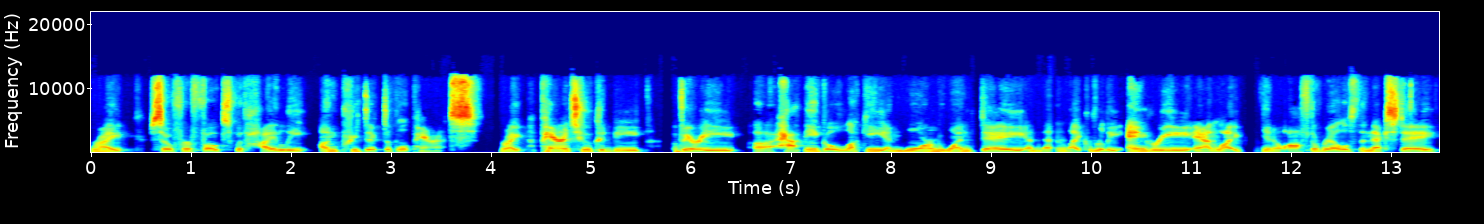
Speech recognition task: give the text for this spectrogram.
right? So for folks with highly unpredictable parents, right? Parents who could be very uh, happy go lucky and warm one day and then like really angry and like you know off the rails the next day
